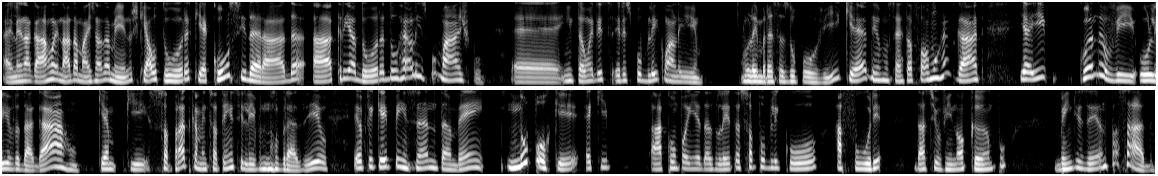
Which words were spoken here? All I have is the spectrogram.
a Helena Garro é nada mais, nada menos que a autora que é considerada a criadora do realismo mágico. É, então eles, eles publicam ali o Lembranças do Porvir, que é, de uma certa forma, um resgate. E aí, quando eu vi o livro da Garro, que, é, que só, praticamente só tem esse livro no Brasil, eu fiquei pensando também no porquê é que a Companhia das Letras só publicou A Fúria, da Silvina Ocampo, bem dizer, ano passado.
